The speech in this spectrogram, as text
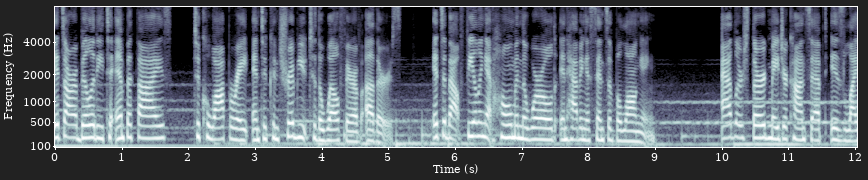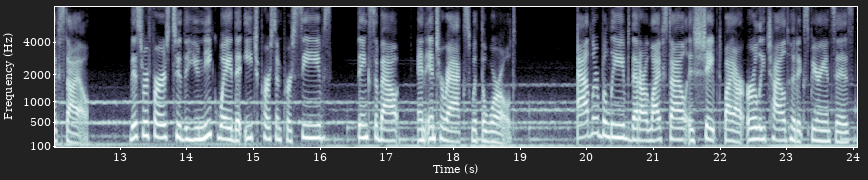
It's our ability to empathize, to cooperate, and to contribute to the welfare of others. It's about feeling at home in the world and having a sense of belonging. Adler's third major concept is lifestyle. This refers to the unique way that each person perceives, thinks about, and interacts with the world. Adler believed that our lifestyle is shaped by our early childhood experiences,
